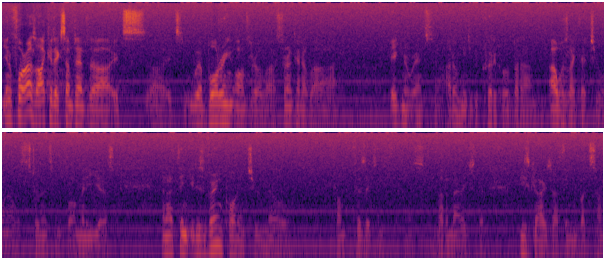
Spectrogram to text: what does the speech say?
you know, for us architects, sometimes uh, it's, uh, it's, we're bordering on sort of a certain kind of uh, ignorance. I don't mean to be critical, but um, I was like that too when I was a student for many years. And I think it is very important to know from physics and mathematics that these guys are thinking about some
